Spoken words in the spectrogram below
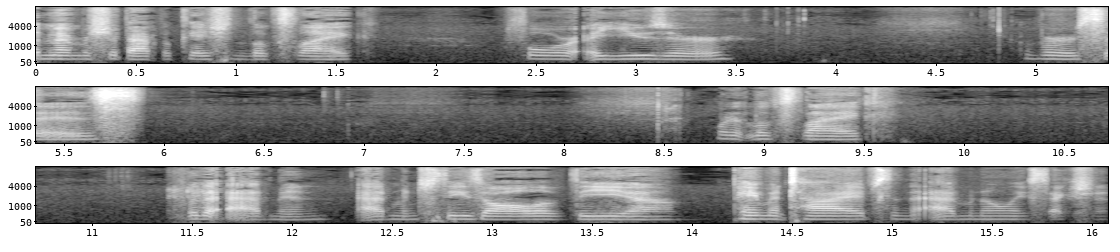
the membership application looks like for a user versus what it looks like for the admin. Admin sees all of the um, payment types in the admin only section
